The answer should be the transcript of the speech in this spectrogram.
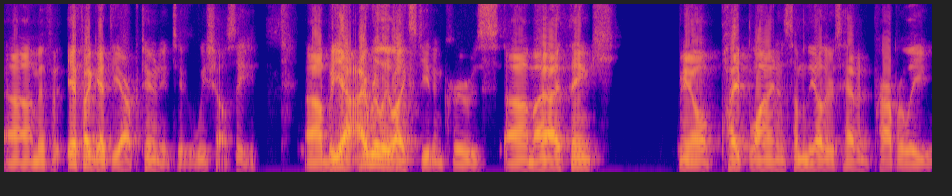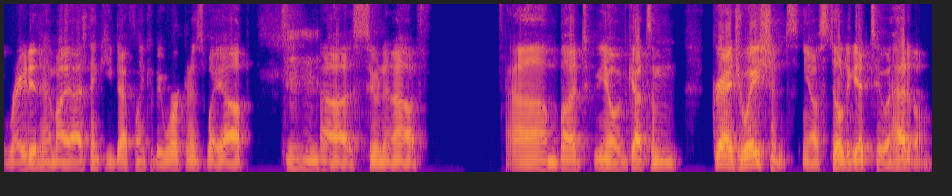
um, if if I get the opportunity to. We shall see. Uh, but yeah, I really like Steven Cruz. Um, I, I, think you know, Pipeline and some of the others haven't properly rated him. I, I think he definitely could be working his way up mm-hmm. uh, soon enough. Um, but you know, we've got some graduations, you know, still to get to ahead of him.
